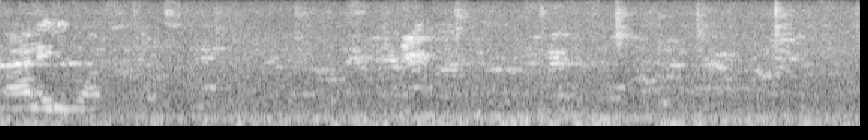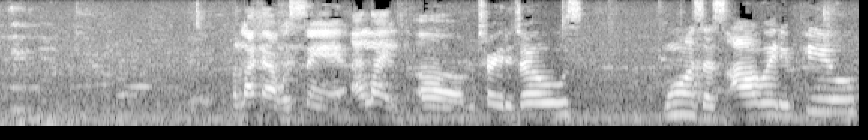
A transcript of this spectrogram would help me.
981. But like I was saying, I like um, Trader Joe's ones that's already peeled,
